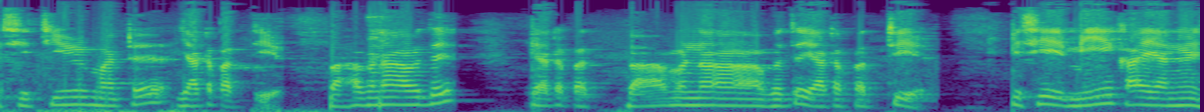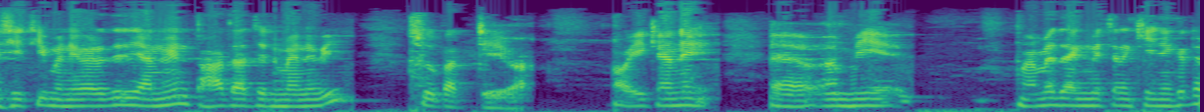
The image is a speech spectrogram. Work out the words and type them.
සිටීම මට යටපත් විය. භාවනාවද යටපත් භාවනාවද යටපත් විය. එසේ මේ කය යන්නේ සිටීම නිවැරදිද යන්නේ පහදා දෙන මැනවි සුපත් වේවා. ඔය කියන්නේ මේ මම දැන් මෙතන කියන එකට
